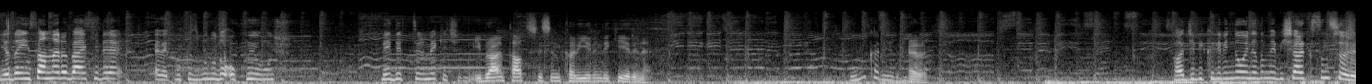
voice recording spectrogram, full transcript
Ya da insanlara belki de evet bu kız bunu da okuyormuş dedirttirmek için. İbrahim Tatlıses'in kariyerindeki yerine. Benim kariyerim. Evet. Sadece bir klibinde oynadım ve bir şarkısını söyledim.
